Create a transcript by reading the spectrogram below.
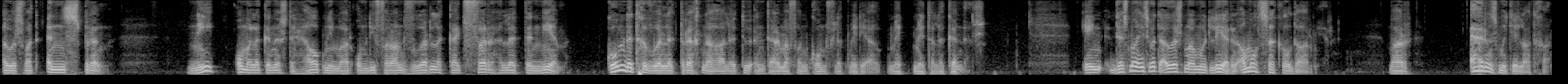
Ouers wat inspring. Nie om hulle kinders te help nie, maar om die verantwoordelikheid vir hulle te neem. Kom dit gewoonlik terug na hulle toe in terme van konflik met die ou met met hulle kinders. En dis maar iets wat ouers maar moet leer en almal sukkel daarmee. Maar erns moet jy laat gaan.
